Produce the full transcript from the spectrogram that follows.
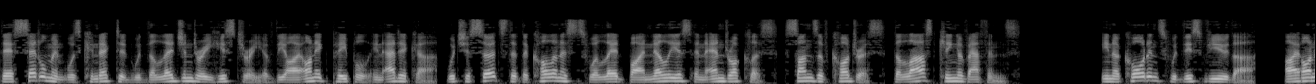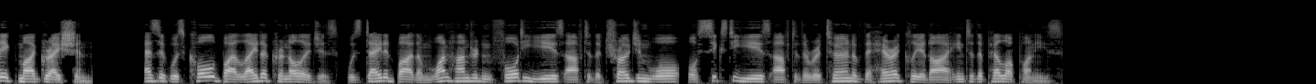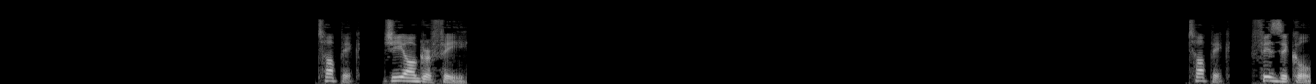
Their settlement was connected with the legendary history of the Ionic people in Attica, which asserts that the colonists were led by Neleus and Androclus, sons of Codrus, the last king of Athens. In accordance with this view the Ionic migration as it was called by later chronologers, was dated by them 140 years after the Trojan War, or 60 years after the return of the Heracleidae into the Peloponnese. Geography Physical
